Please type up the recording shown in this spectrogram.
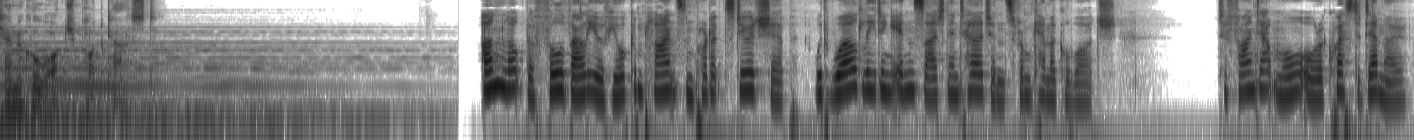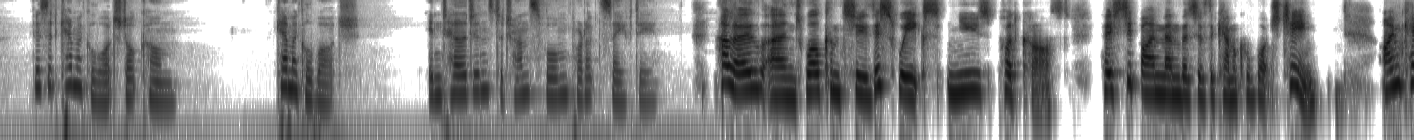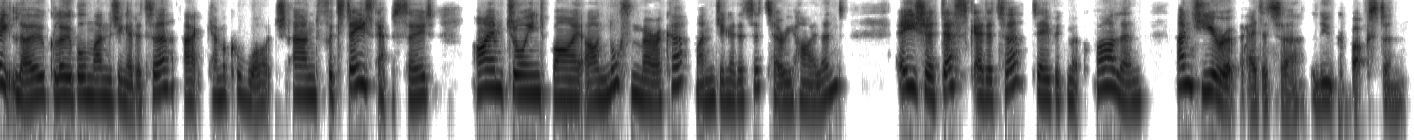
Chemical Watch podcast. Unlock the full value of your compliance and product stewardship with world leading insight and intelligence from Chemical Watch. To find out more or request a demo, visit chemicalwatch.com. Chemical Watch Intelligence to transform product safety. Hello, and welcome to this week's news podcast, hosted by members of the Chemical Watch team. I'm Kate Lowe, Global Managing Editor at Chemical Watch, and for today's episode, I am joined by our North America Managing Editor, Terry Hyland, Asia Desk Editor, David McFarlane, and Europe Editor, Luke Buxton.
